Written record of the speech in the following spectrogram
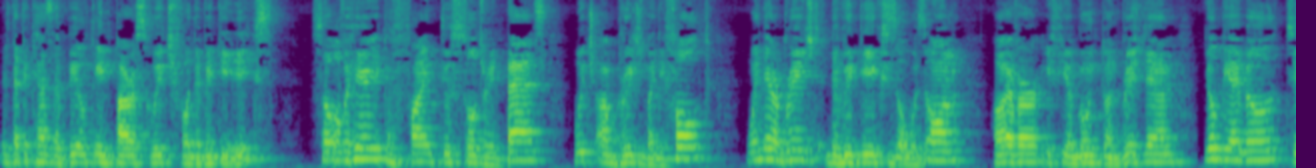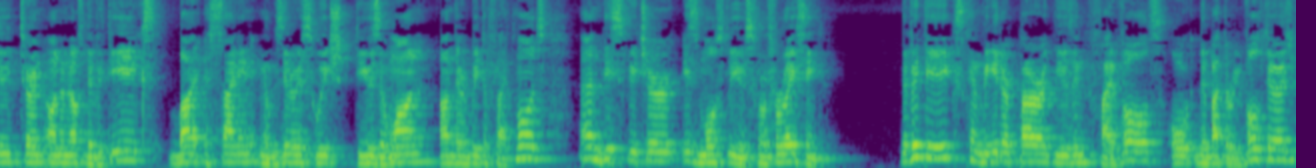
is that it has a built-in power switch for the VTX. So over here you can find two soldering pads which are bridged by default. When they are bridged, the VTX is always on. However, if you're going to unbridge them, you'll be able to turn on and off the VTX by assigning an auxiliary switch to user 1 under Betaflight modes, and this feature is mostly useful for racing. The VTX can be either powered using 5 volts or the battery voltage,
